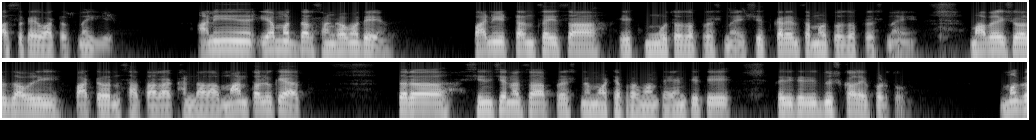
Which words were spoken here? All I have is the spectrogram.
असं काही वाटत नाही आहे आणि या मतदारसंघामध्ये पाणी टंचाईचा एक महत्त्वाचा प्रश्न आहे शेतकऱ्यांचा महत्त्वाचा प्रश्न आहे. महाबळेश्वर जावळी पाटण सातारा खंडाळा मान तालुक्यात तर सिंचनाचा प्रश्न मोठ्या प्रमाणात आहे आणि तिथे कधी कधी दुष्काळही पडतो. मग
